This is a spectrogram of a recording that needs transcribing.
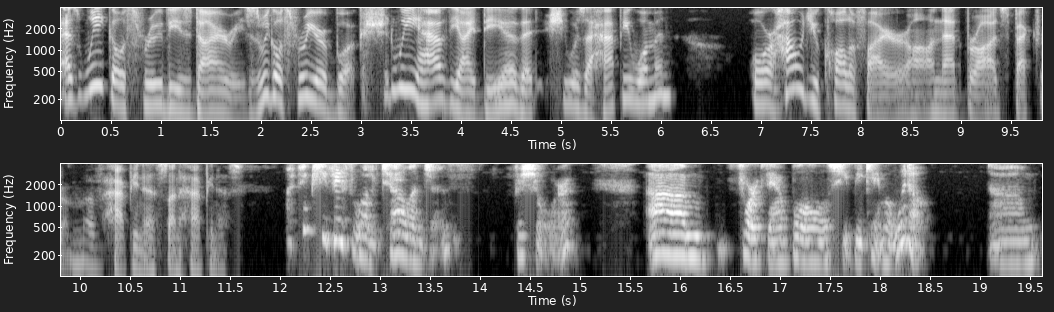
As we go through these diaries, as we go through your book, should we have the idea that she was a happy woman? Or how would you qualify her on that broad spectrum of happiness, unhappiness? I think she faced a lot of challenges, for sure. Um, for example, she became a widow. Um,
